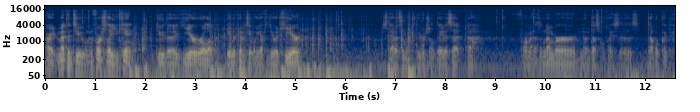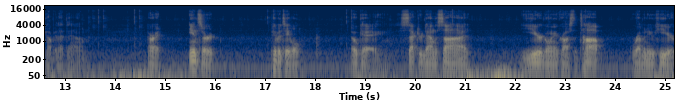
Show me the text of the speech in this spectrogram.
All right. Method two. Unfortunately, you can't do the year rollup in the pivot table. You have to do it here. Just added some more to the original data set. Ugh. Format as a number, no decimal places. Double click to copy that down. All right, insert, pivot table, okay. Sector down the side, year going across the top, revenue here.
